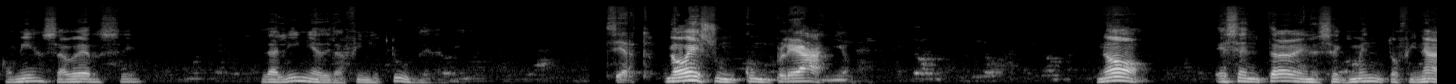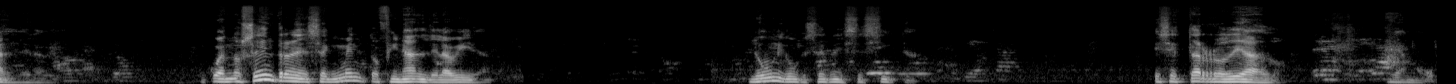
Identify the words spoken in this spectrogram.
Comienza a verse la línea de la finitud de la vida. Cierto. No es un cumpleaños. No, es entrar en el segmento final de la vida cuando se entra en el segmento final de la vida, lo único que se necesita es estar rodeado de amor,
